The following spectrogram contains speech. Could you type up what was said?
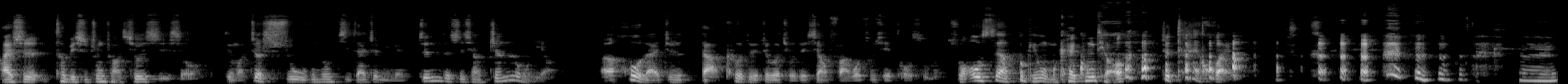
还是特别是中场休息的时候。对吗？这十五分钟挤在这里面，真的是像蒸笼一样。呃，后来就是打客队这个球队向法国足协投诉了，说欧塞尔不给我们开空调，这太坏了。嗯，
